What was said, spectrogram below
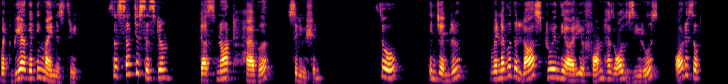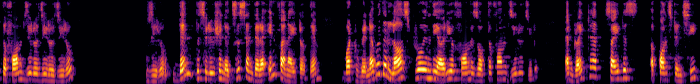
But we are getting minus 3. So such a system does not have a solution. So, in general, whenever the last row in the REF form has all zeros or is of the form 0, 0, 0, 0, then the solution exists and there are infinite of them but whenever the last row in the REF form is of the form 0, 0 and right hand side is a constancy,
